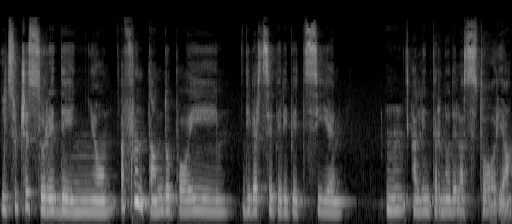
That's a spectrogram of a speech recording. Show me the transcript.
il successore degno, affrontando poi diverse peripezie mh, mm, all'interno della storia.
